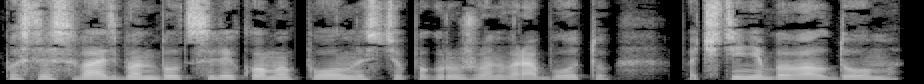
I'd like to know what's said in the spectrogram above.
После свадьбы он был целиком и полностью погружен в работу, почти не бывал дома.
